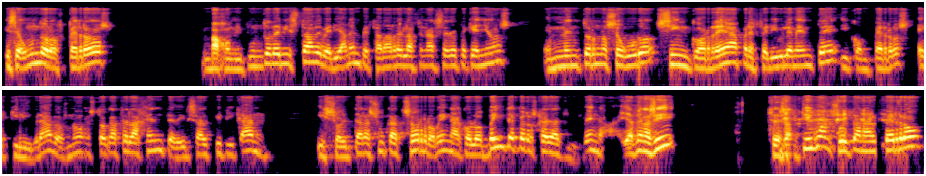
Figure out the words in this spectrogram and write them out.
Y segundo, los perros, bajo mi punto de vista, deberían empezar a relacionarse de pequeños en un entorno seguro, sin correa preferiblemente y con perros equilibrados, ¿no? Esto que hace la gente de irse al pipicán y soltar a su cachorro, venga, con los 20 perros que hay aquí, venga, y hacen así, se desantiguan, sueltan al perro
